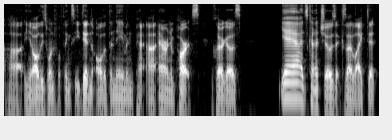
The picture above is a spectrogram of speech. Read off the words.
uh, you know, all these wonderful things he did and all that the name and uh, Aaron imparts. And Claire goes, yeah, I just kind of chose it because I liked it.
